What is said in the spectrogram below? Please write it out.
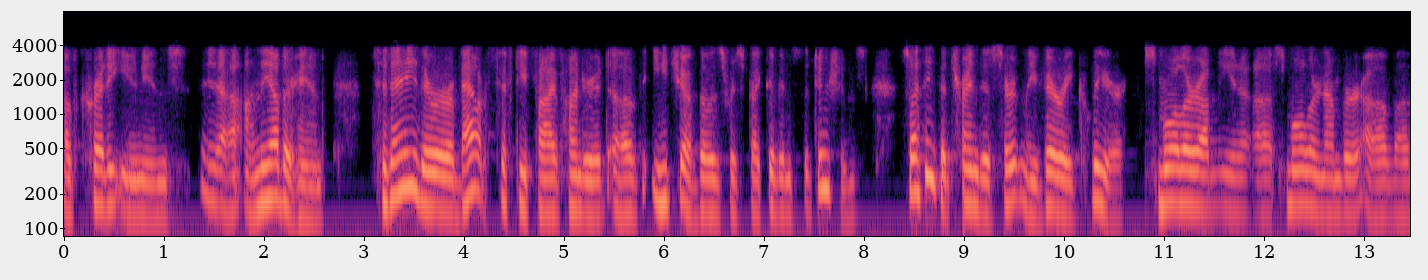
of credit unions uh, on the other hand. Today, there are about 5,500 of each of those respective institutions. So I think the trend is certainly very clear. Smaller, um, you know, a smaller number of uh,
